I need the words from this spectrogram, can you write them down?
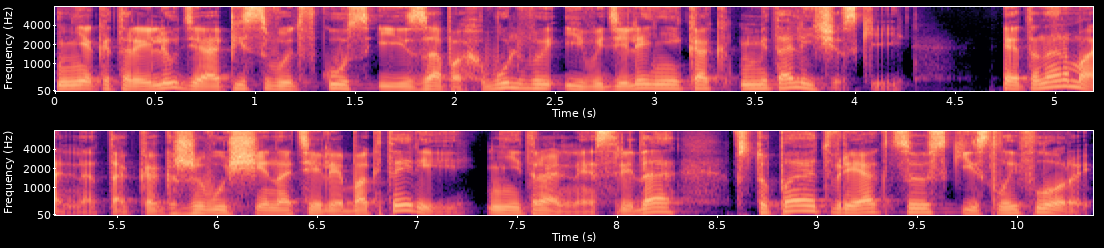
Некоторые люди описывают вкус и запах вульвы и выделений как металлический. Это нормально, так как живущие на теле бактерии, нейтральная среда, вступают в реакцию с кислой флорой.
